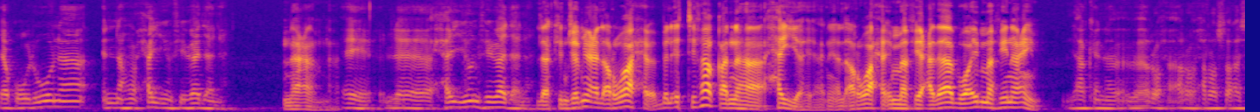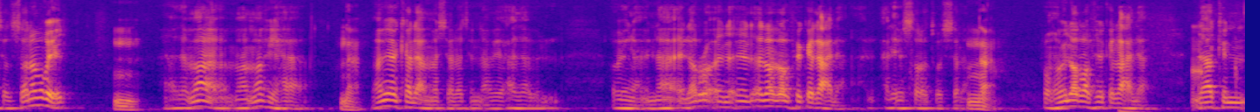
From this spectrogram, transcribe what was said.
يقولون إنه حي في بدنه. نعم نعم. إيه ل- حي في بدنه. لكن جميع الأرواح بالاتفاق أنها حية يعني الأرواح إما في عذاب وإما في نعيم. لكن روح روح الرسول عليه الصلاه والسلام غير. مم. هذا ما ما, ما فيها نعم. ما فيها كلام مسألة انه في عذاب أو نعم إلى إلى الرفيق الأعلى عليه الصلاة والسلام. نعم. روحه إلى الرفيق الأعلى. لكن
